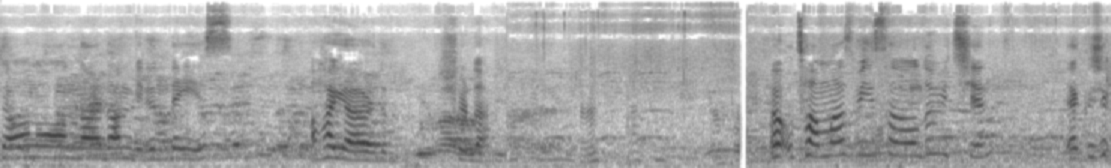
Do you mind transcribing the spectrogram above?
Şu an o anlardan birindeyiz. Aha gördüm. Şurada. Ben utanmaz bir insan olduğum için yaklaşık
